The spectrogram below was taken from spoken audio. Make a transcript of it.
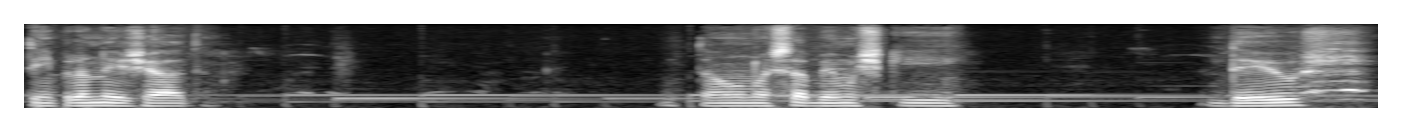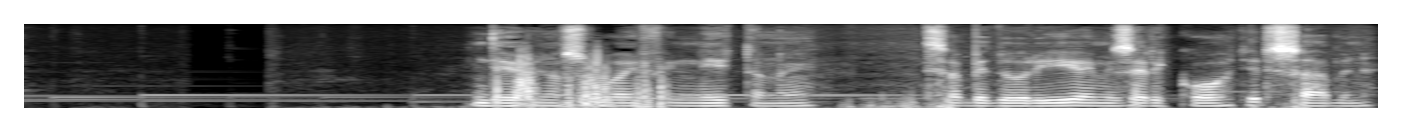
tem planejado. Então nós sabemos que Deus Deus na sua infinita, né? Sabedoria e misericórdia, Ele sabe, né?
